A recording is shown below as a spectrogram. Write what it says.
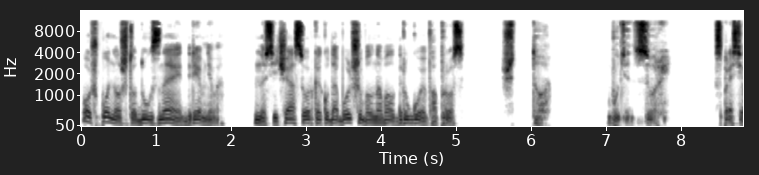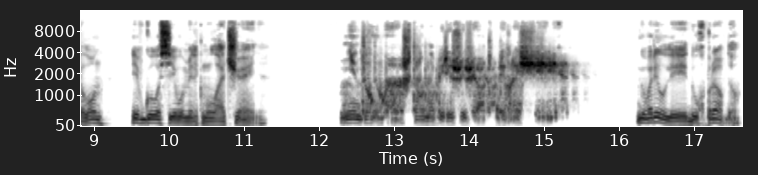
Ош понял, что дух знает древнего, но сейчас орка куда больше волновал другой вопрос. «Что будет с Зорой?» — спросил он, и в голосе его мелькнуло отчаяние. «Не думаю, что она переживет превращение». Говорил ли дух правду?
